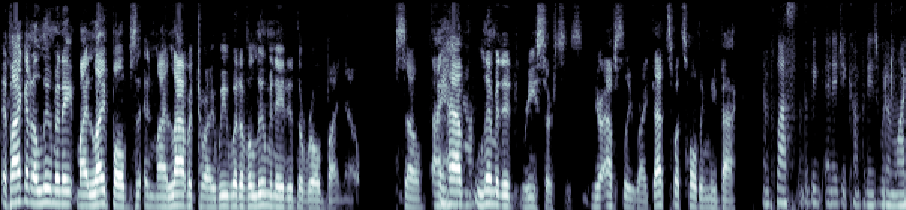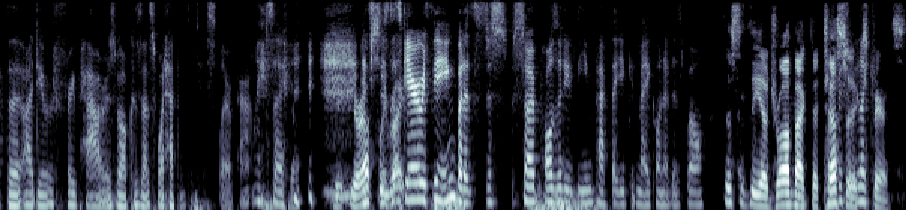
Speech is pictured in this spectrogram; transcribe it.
if I can illuminate my light bulbs in my laboratory, we would have illuminated the world by now. So I have limited resources. You're absolutely right. That's what's holding me back. And plus, the big energy companies wouldn't like the idea of free power as well, because that's what happened to Tesla, apparently. So yeah. you're absolutely right. It's a scary thing, but it's just so positive the impact that you could make on it as well. This is the uh, drawback that Tesla experienced.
